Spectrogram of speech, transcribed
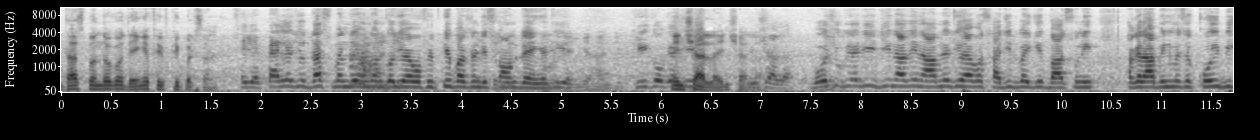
दस बंदों को देंगे फिफ्टी परसेंट सही है पहले जो दस बंदे होंगे उनको जो है वो फिफ्टी परसेंट डिस्काउंट देंगे जी। हाँ जी। ठीक हो गया इंशाल्लाह इंशाल्लाह। बहुत शुक्रिया जी। जी नाज़रीन आपने जो है वो साजिद भाई की बात सुनी। अगर आप इनमें से कोई भी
